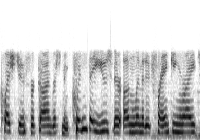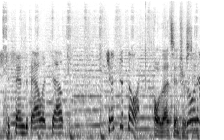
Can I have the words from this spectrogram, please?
question for Congressman. Couldn't they use their unlimited franking rights to send the ballots out? Just a thought. Oh, that's interesting.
